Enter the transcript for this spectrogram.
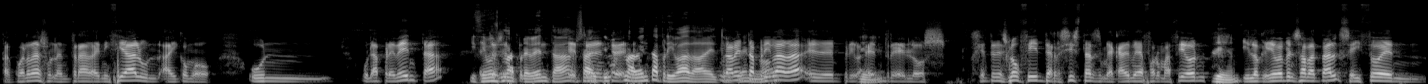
¿te acuerdas? Una entrada inicial, un- hay como un, una preventa. Hicimos Entonces, una preventa, o sea, hicimos una venta privada del Una venta ¿no? privada eh, priva- Sí. entre los gente de Slowfit, de Resistance, mi academia de formación, Sí. y lo que yo me pensaba tal se hizo en,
